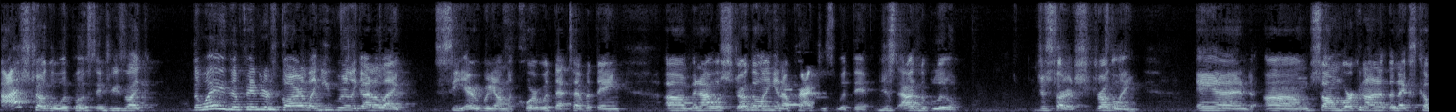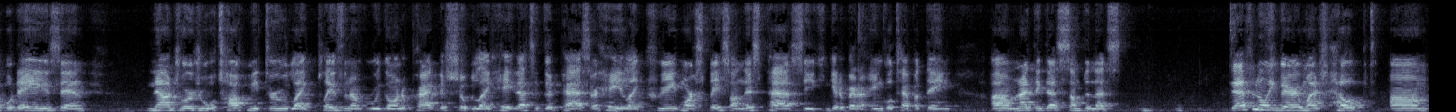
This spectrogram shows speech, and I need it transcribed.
I struggle with post entries. Like the way defenders guard, like you really gotta like see everybody on the court with that type of thing. Um, and I was struggling and I practiced with it just out of the blue. Just started struggling. And um, so I'm working on it the next couple days. And now Georgia will talk me through like plays whenever we go into practice. She'll be like, hey, that's a good pass, or hey, like create more space on this pass so you can get a better angle type of thing. Um, and I think that's something that's definitely very much helped um,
